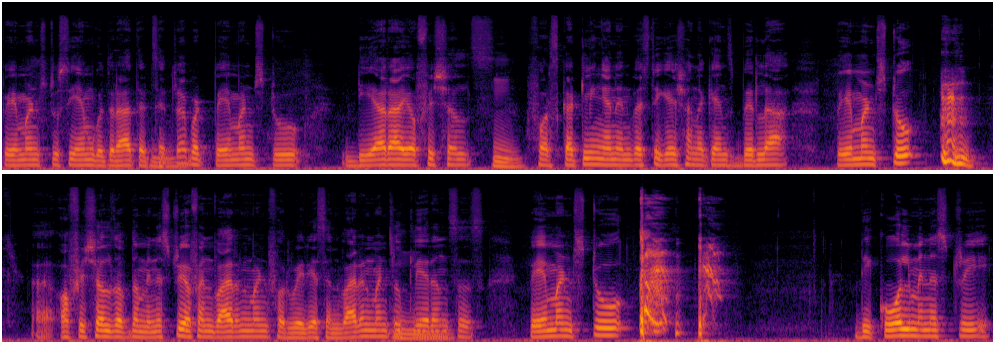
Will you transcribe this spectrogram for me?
payments to CM Gujarat, etc., mm. but payments to DRI officials hmm. for scuttling an investigation against Birla, payments to uh, officials of the Ministry of Environment for various environmental hmm. clearances, payments to the Coal Ministry,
